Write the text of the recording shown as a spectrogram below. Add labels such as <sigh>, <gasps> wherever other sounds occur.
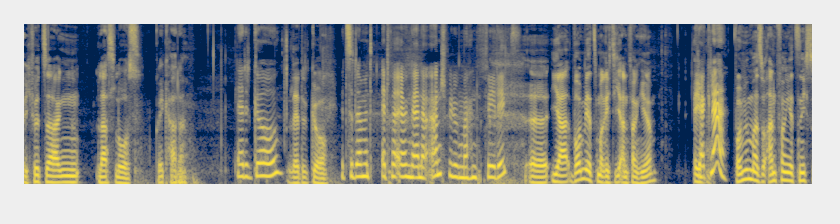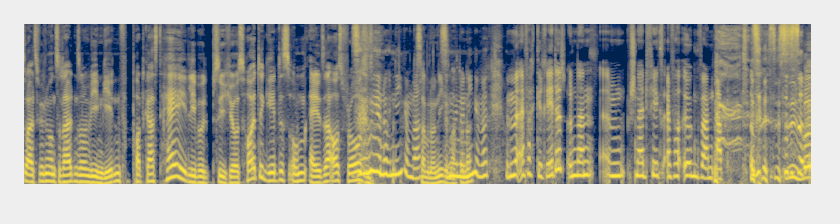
Ich würde sagen, lass los, Ricarda. Let it go. Let it go. Willst du damit etwa irgendeine Anspielung machen, Felix? Äh, ja, wollen wir jetzt mal richtig anfangen hier? Ey, ja, klar. Wollen wir mal so anfangen, jetzt nicht so, als würden wir uns unterhalten, sondern wie in jedem Podcast. Hey, liebe Psychos, heute geht es um Elsa aus Das haben Frozen. wir noch nie gemacht. Das haben wir noch nie das gemacht, haben wir noch nie gemacht. Wir haben einfach geredet und dann ähm, schneidet Felix einfach irgendwann ab. <laughs> Das ist, Das ist so,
